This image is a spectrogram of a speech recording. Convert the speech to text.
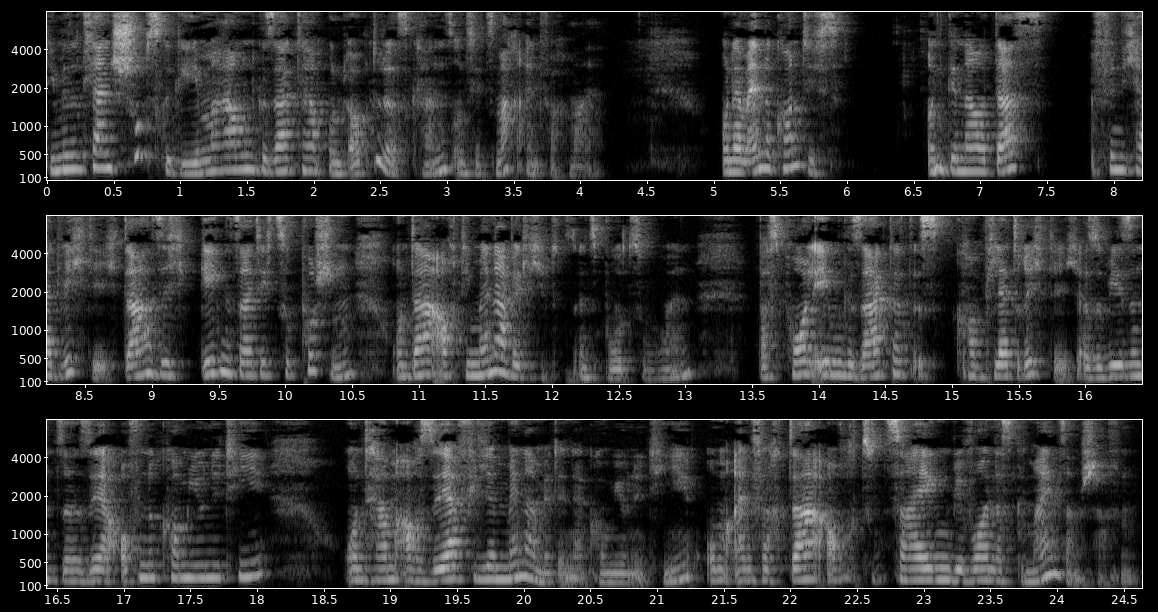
die mir so einen kleinen Schubs gegeben haben und gesagt haben, und ob du das kannst, und jetzt mach einfach mal. Und am Ende konnte ich's. Und genau das finde ich halt wichtig, da sich gegenseitig zu pushen und da auch die Männer wirklich ins Boot zu holen. Was Paul eben gesagt hat, ist komplett richtig. Also wir sind eine sehr offene Community und haben auch sehr viele Männer mit in der Community, um einfach da auch zu zeigen, wir wollen das gemeinsam schaffen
